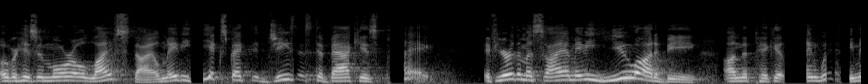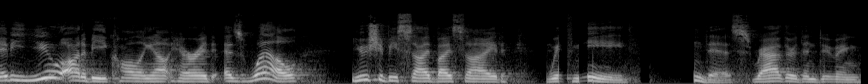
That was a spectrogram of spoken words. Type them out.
over his immoral lifestyle. Maybe he expected Jesus to back his play. If you're the Messiah, maybe you ought to be on the picket line with me. Maybe you ought to be calling out Herod as well. You should be side by side with me in this rather than doing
